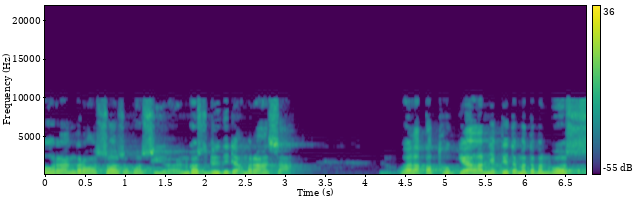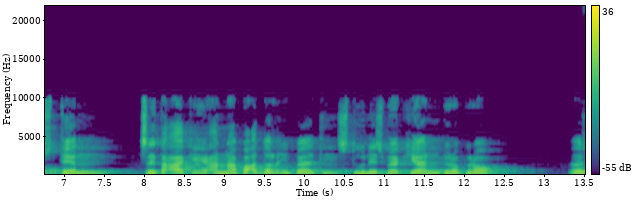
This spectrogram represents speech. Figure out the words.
orang ngrasa sapa sira. Engkau sendiri tidak merasa. Walaqad hukyalan yakti teman-teman wos den critakake anna ba'dal ibadi sedune sebagian pira-pira eh,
